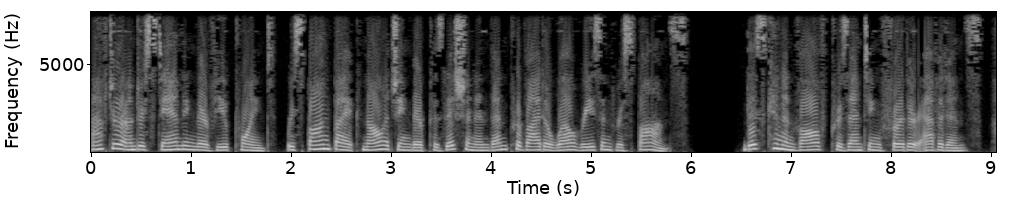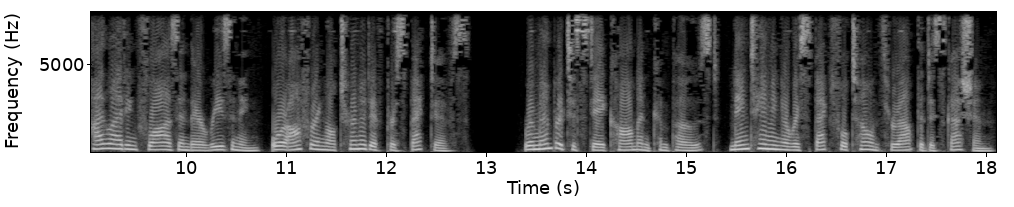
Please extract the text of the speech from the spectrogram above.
After understanding their viewpoint, respond by acknowledging their position and then provide a well-reasoned response. This can involve presenting further evidence, highlighting flaws in their reasoning, or offering alternative perspectives. Remember to stay calm and composed, maintaining a respectful tone throughout the discussion.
